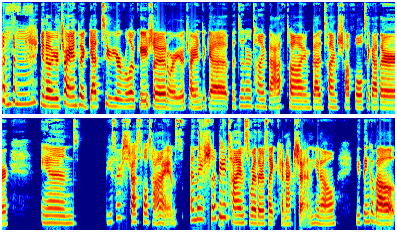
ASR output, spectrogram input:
Mm-hmm. you know, you're trying to get to your location, or you're trying to get the dinner time, bath time, bedtime shuffle together, and these are stressful times, and they should be times where there's like connection. You know, you think about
